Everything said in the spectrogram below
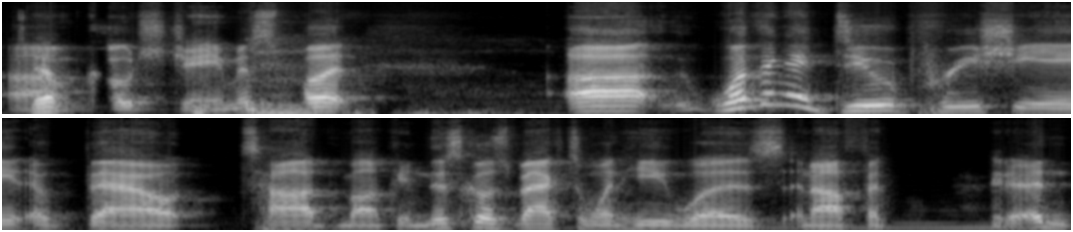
um, Yep. Coach Jameis. But uh, one thing I do appreciate about Todd Monken, this goes back to when he was an offensive and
